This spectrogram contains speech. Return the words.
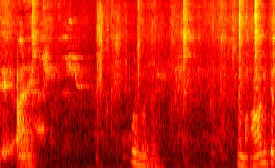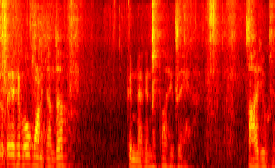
ਇਹ ਆ ਓਏ ਹੋਏ ਸਮਾਨ ਹੀ ਤੇਰਾ ਪੈਸੇ ਬਹੁਤ ਬਣ ਜਾਂਦਾ। ਕਿੰਨਾ ਕਿੰਨਾ ਭਾਰੀ ਪਏ। ਆ ਜਾਓ ਫਿਰ।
